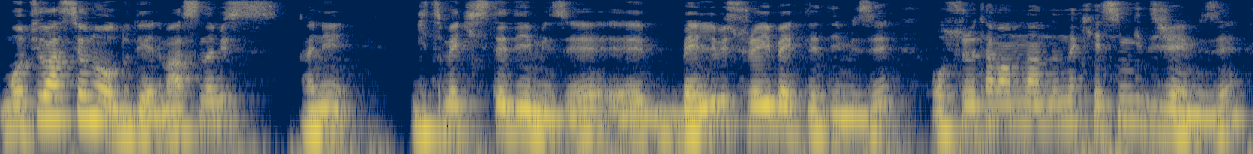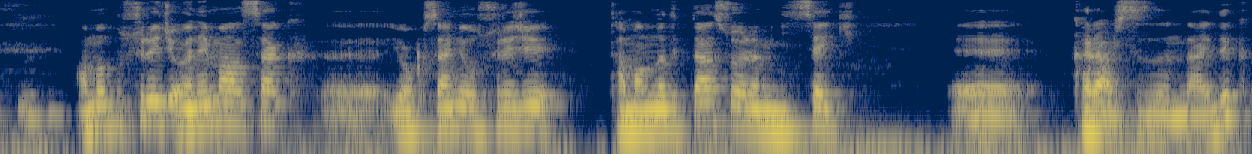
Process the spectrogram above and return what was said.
motivasyon oldu diyelim. Aslında biz hani gitmek istediğimizi, e, belli bir süreyi beklediğimizi, o süre tamamlandığında kesin gideceğimizi Hı hı. ama bu süreci öneme alsak e, yoksa hani o süreci tamamladıktan sonra mı gitsek e, kararsızlığındaydık.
